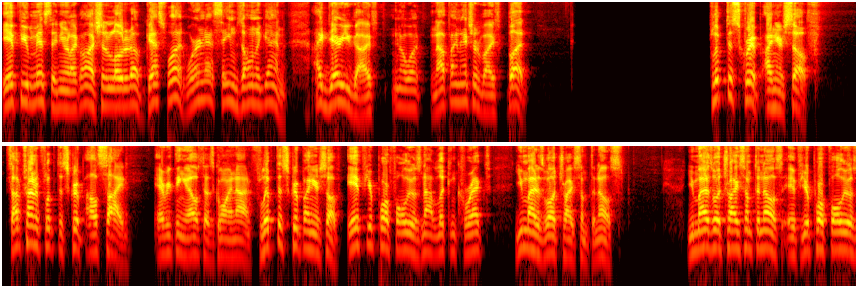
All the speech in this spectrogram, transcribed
If you missed it and you're like, oh, I should have loaded up, guess what? We're in that same zone again. I dare you guys, you know what? Not financial advice, but flip the script on yourself. Stop trying to flip the script outside everything else that's going on. Flip the script on yourself. If your portfolio is not looking correct, you might as well try something else. You might as well try something else. If your portfolio is,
